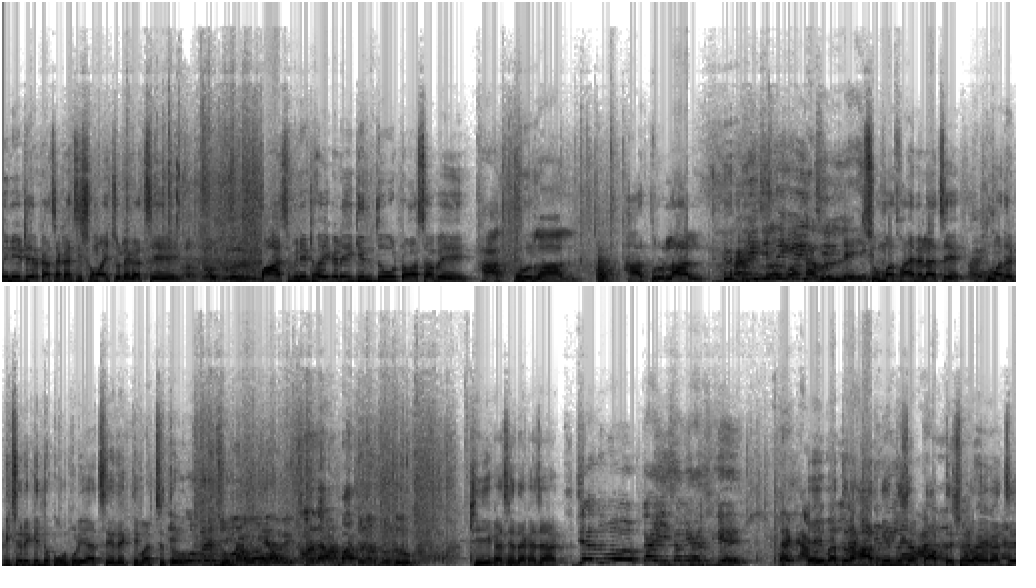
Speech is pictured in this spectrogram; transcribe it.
মিনিটের কাছাকাছি সময় চলে গেছে। পাঁচ মিনিট হয়ে গেলেই কিন্তু টস হবে। হাত পুরো লাল। হাত পুরো লাল। সুম্মাত ফাইনাল আছে। তোমাদের পিছনে কিন্তু কুরকুরে আছে দেখতে পাচ্ছ তো। ঠিক আছে দেখা যাক। এই মাত্র হাত কিন্তু সব কাঁপতে শুরু হয়ে গেছে।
